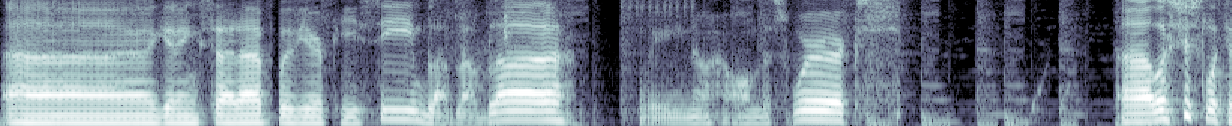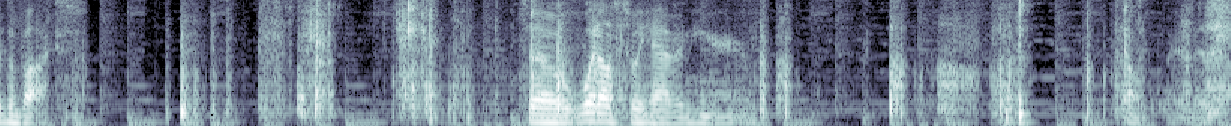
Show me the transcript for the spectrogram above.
Uh, getting set up with your PC, blah, blah, blah. We know how all this works. Uh, let's just look in the box. So what else do we have in here? Oh, there it is.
